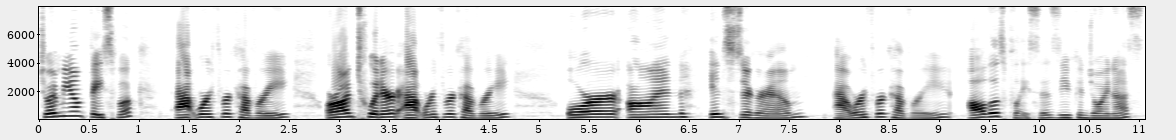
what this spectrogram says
Join me on Facebook at Worth Recovery or on Twitter at Worth Recovery or on Instagram at Worth Recovery. All those places you can join us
